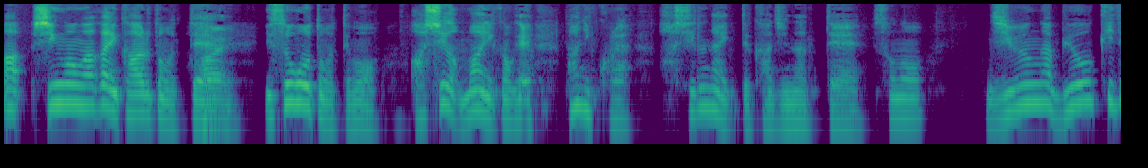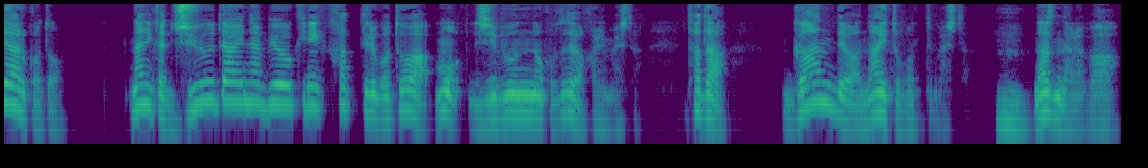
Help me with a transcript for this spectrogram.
あ信号が赤に変わると思って、はい。急ごうと思っても足が前に行かなくてえ何これ？走れないって感じになってその自分が病気であること何か重大な病気にかかっていることはもう自分のことで分かりました。ただがんではないと思ってました。うん。なぜならば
